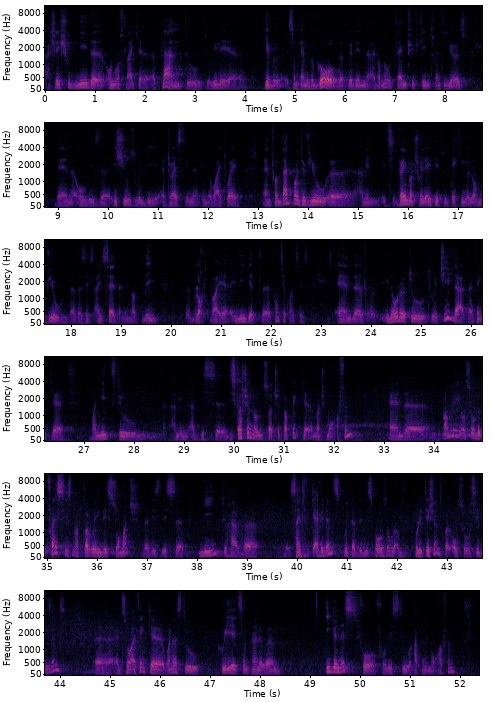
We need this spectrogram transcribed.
actually should need almost like a, a, plan to, to really give a, some kind of a goal that within, I don't know, 10, 15, 20 years, then all these uh, issues will be addressed in the, in the right way. And from that point of view, uh, I mean, it's very much related to taking a long view, that as I said, I mean, not being blocked by uh, immediate uh, consequences. And uh, in order to, to achieve that, I think one needs to, I mean, have this discussion on such a topic much more often. And uh, probably also the press is not covering this so much. That is this uh, need to have uh, scientific evidence put at the disposal of politicians, but also citizens. and so I think one has to create some kind of um, eagerness for, for this to happen more often.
